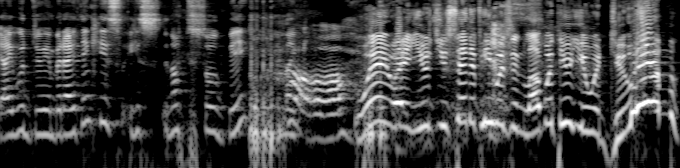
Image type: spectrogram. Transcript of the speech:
I would do him but I think he's he's not so big like Wait, wait, you you said if he was in love with you, you would do him?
